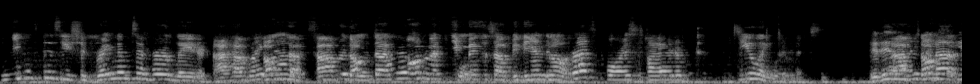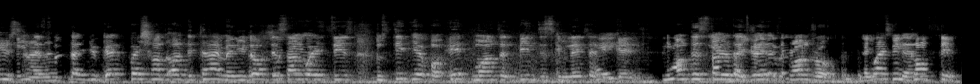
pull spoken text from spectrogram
talk to anything. me. Grievances, you should bring them to her later. I have Right done now, that. I have done that. All my And emails have been the ignored. press corps is tired of dealing with this. It isn't I have done about that. you, It's Simon. that you get questioned all the time and you don't understand what it is to sit here for eight months and being discriminated Eight against. years Understand that you're in the front row and you've been constant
